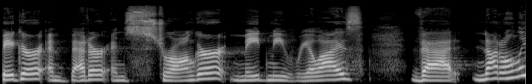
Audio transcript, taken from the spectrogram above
bigger and better and stronger made me realize that not only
